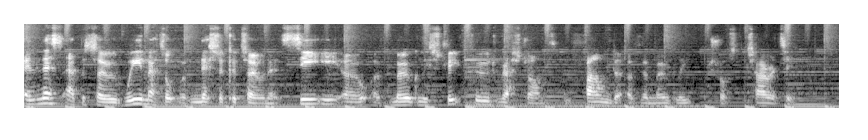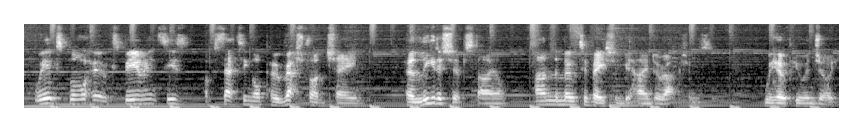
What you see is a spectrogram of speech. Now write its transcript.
In this episode, we met up with Nisha Katona, CEO of Mowgli Street Food Restaurants and founder of the Mowgli Trust charity. We explore her experiences of setting up her restaurant chain, her leadership style, and the motivation behind her actions. We hope you enjoy.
